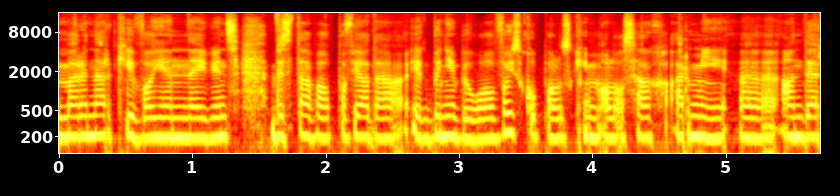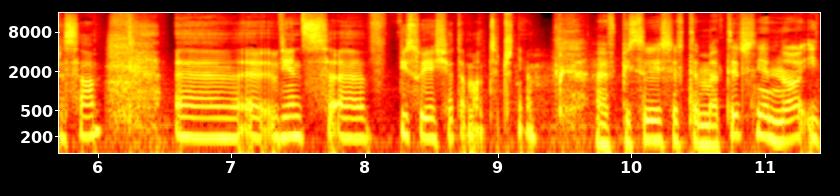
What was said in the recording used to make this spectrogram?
marynarki wojennej, więc wystawa opowiada, jakby nie było, o Wojsku Polskim, o losach armii Andersa, więc wpisuje się tematycznie. Wpisuje się w tematycznie, no i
